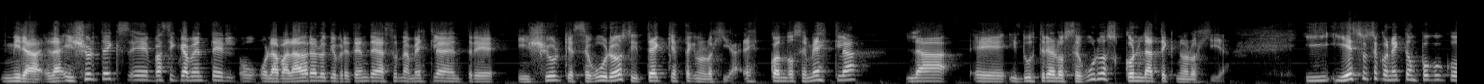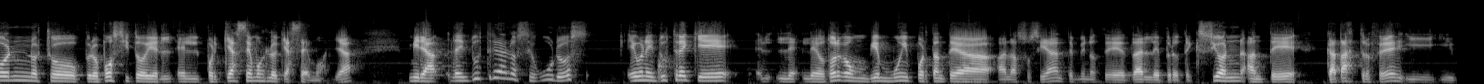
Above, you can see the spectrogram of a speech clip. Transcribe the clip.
Mira, la Insurtech es básicamente, o, la palabra lo que pretende es hacer una mezcla entre Insure, que es seguros, y Tech, que es tecnología. Es cuando se mezcla la industria de los seguros con la tecnología. Y, eso se conecta un poco con nuestro propósito y el, por qué hacemos lo que hacemos, ¿ya? Mira, la industria de los seguros es una industria que le, otorga un bien muy importante a, la sociedad en términos de darle protección ante catástrofes y,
